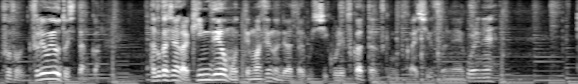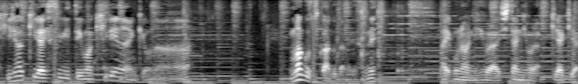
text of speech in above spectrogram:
具。そうそう、それを言おうとしてたんか。恥ずかしながら金税を持ってませんので私これ使ったんですけど難しいですよねこれねキラキラしすぎてまあ綺麗なんやけどなうまく使うとダメですねはいこのようにほら下にほらキラキラ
